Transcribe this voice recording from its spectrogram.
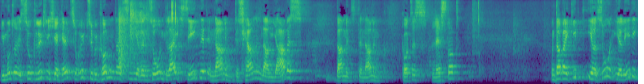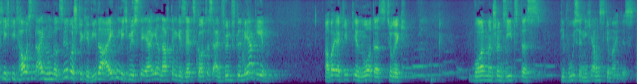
Die Mutter ist so glücklich, ihr Geld zurückzubekommen, dass sie ihren Sohn gleich segnet im Namen des Herrn, im Namen Jahres, damit den Namen Gottes lästert. Und dabei gibt ihr Sohn ihr lediglich die 1100 Silberstücke wieder. Eigentlich müsste er ihr nach dem Gesetz Gottes ein Fünftel mehr geben. Aber er gibt ihr nur das zurück, woran man schon sieht, dass die Buße nicht ernst gemeint ist.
